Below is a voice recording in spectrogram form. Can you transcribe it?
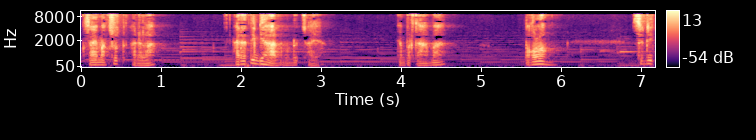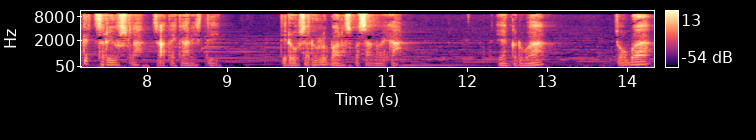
saya maksud adalah ada tiga hal menurut saya. Yang pertama, tolong sedikit seriuslah saat Ekaristi tidak usah dulu balas pesan WA. Yang kedua, coba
